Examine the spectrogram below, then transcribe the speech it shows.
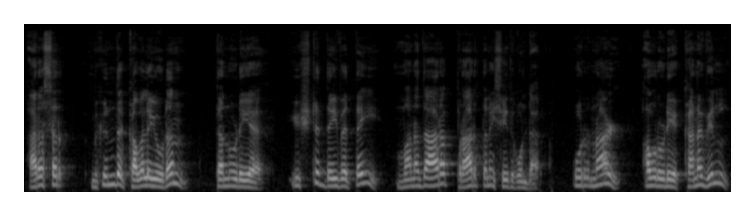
அரசர் மிகுந்த கவலையுடன் தன்னுடைய இஷ்ட தெய்வத்தை மனதார பிரார்த்தனை செய்து கொண்டார். ஒரு நாள் அவருடைய கனவில்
